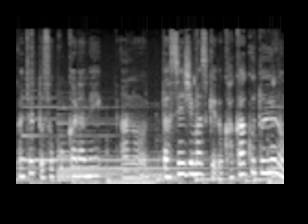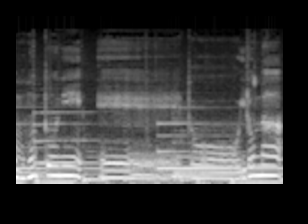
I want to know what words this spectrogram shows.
まあ、ちょっとそこからねあの脱線しますけど価格というのも本当に、えーいろんな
